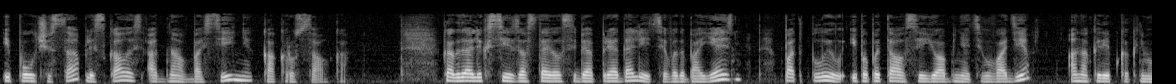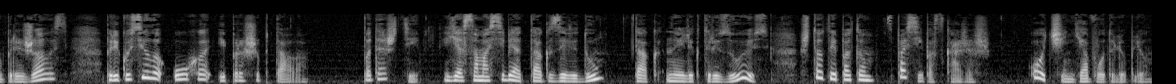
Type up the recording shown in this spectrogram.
и полчаса плескалась одна в бассейне, как русалка. Когда Алексей заставил себя преодолеть водобоязнь, подплыл и попытался ее обнять в воде, она крепко к нему прижалась, прикусила ухо и прошептала. «Подожди, я сама себя так заведу, так наэлектризуюсь, что ты потом спасибо скажешь». Очень я воду люблю.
